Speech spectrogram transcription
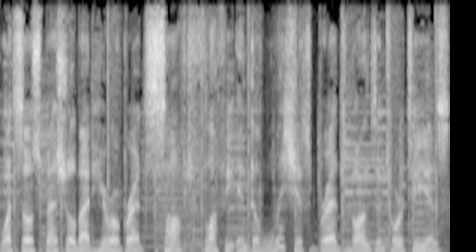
What's so special about Hero Bread's soft, fluffy, and delicious breads, buns, and tortillas?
